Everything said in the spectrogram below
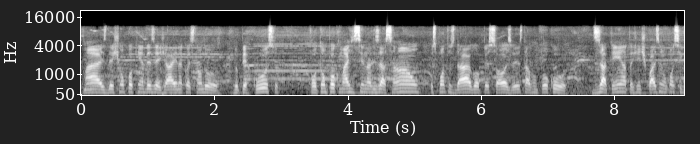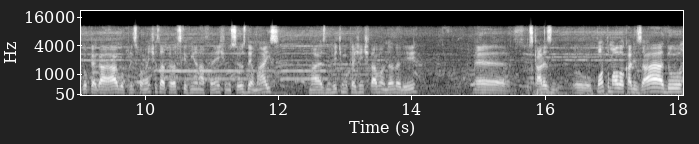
mas deixou um pouquinho a desejar aí na questão do, do percurso. Faltou um pouco mais de sinalização, os pontos d'água, o pessoal às vezes estava um pouco desatento, a gente quase não conseguiu pegar água, principalmente os atletas que vinham na frente, nos seus demais, mas no ritmo que a gente estava andando ali, é, os caras, o ponto mal localizado,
